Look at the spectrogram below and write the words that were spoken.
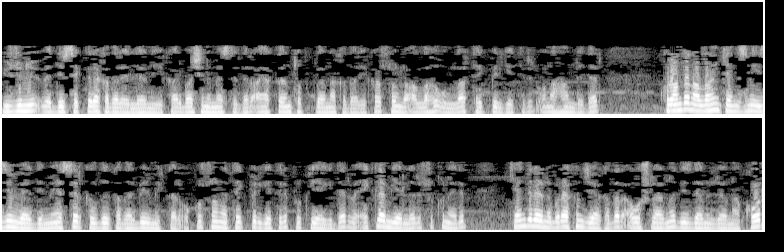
Yüzünü ve dirseklere kadar ellerini yıkar, başını mesleder, ayaklarının topuklarına kadar yıkar. Sonra Allah'ı ullar, tekbir getirir, ona hamd eder. Kur'an'dan Allah'ın kendisine izin verdiği, müyesser kıldığı kadar bir miktar okur. Sonra tekbir getirip rukiye gider ve eklem yerleri sukun erip kendilerini bırakıncaya kadar avuçlarını dizlerin üzerine kor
